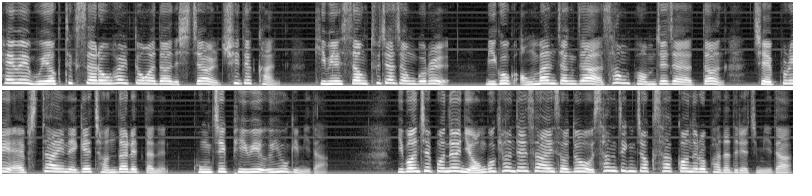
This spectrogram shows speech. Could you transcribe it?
해외 무역 특사로 활동하던 시절 취득한 기밀성 투자 정보를 미국 억만장자 성범죄자였던 제프리 앱스타인에게 전달했다는 공직 비위 의혹입니다. 이번 체포는 영국 현대사에서도 상징적 사건으로 받아들여집니다.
